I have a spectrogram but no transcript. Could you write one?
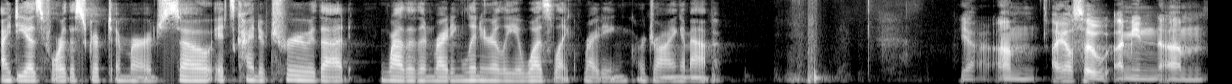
ideas for the script emerged. So it's kind of true that rather than writing linearly, it was like writing or drawing a map. Yeah. Um, I also, I mean, um,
